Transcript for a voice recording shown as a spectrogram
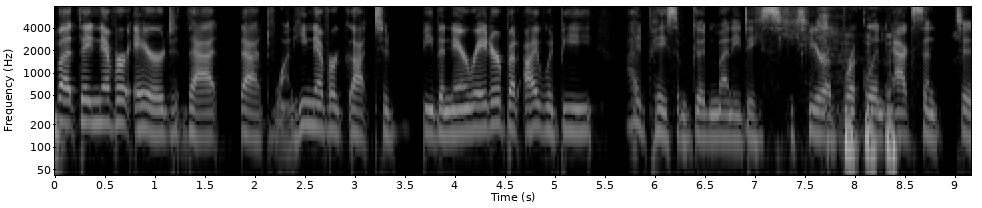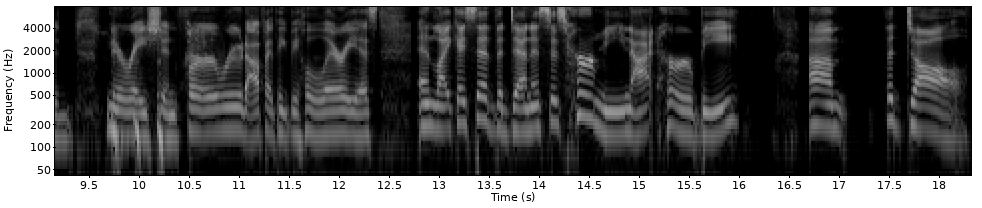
but they never aired that, that one. He never got to be the narrator, but I would be, I'd pay some good money to hear a Brooklyn accented narration for Rudolph. I think it'd be hilarious. And like I said, the dentist is Hermie, not Herbie. Um, the doll.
